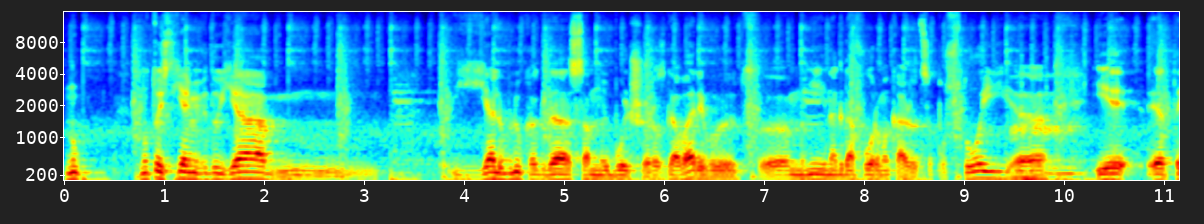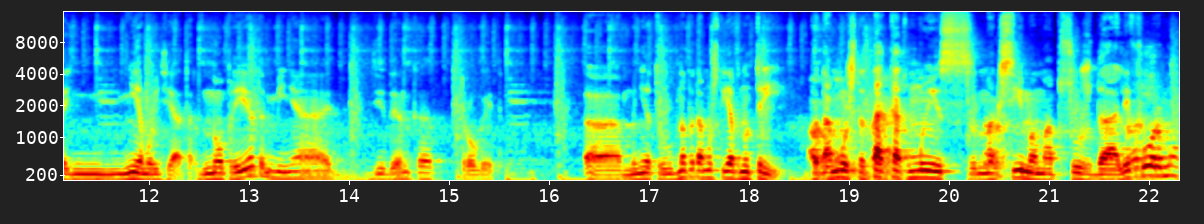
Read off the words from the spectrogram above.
Ну, ну то есть я имею в виду, я я люблю, когда со мной больше разговаривают. э, Мне иногда форма кажется пустой, э, и это не мой театр. Но при этом меня Диденко трогает. Э, Мне трудно, потому что я внутри. А потому что так как мы с Максимом обсуждали форму,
